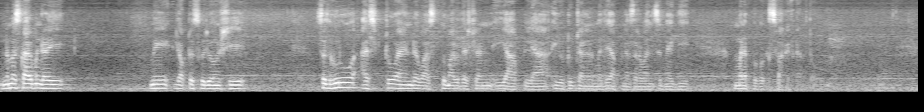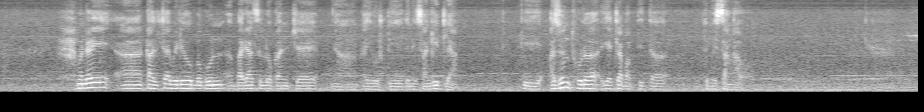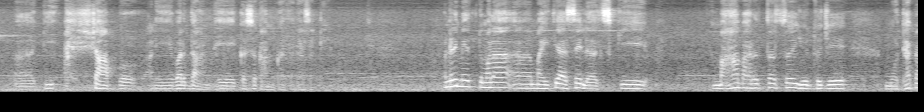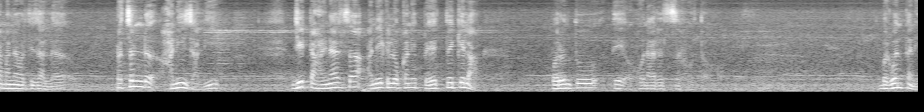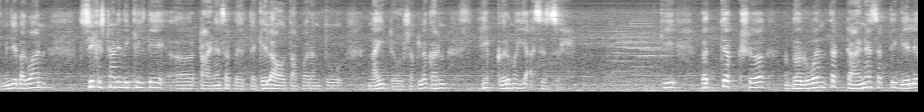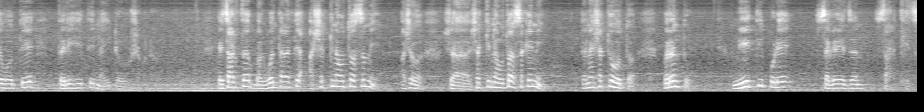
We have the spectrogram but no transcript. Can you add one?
नमस्कार मंडळी. मी doctor Suryavanshi. Sadguru astro and वास्तू मार्गदर्शन या आपल्या यूट्यूब चॅनलमध्ये आपल्या सर्वांचं मी अगदी मनपूर्वक स्वागत करतो. मंडळी कालच्या व्हिडिओ बघून बऱ्याच लोकांचे काही गोष्टी त्यांनी सांगितल्या की अजून थोडं याच्या बाबतीत तुम्ही सांगावं. की शाप आणि वरदान हे कसं काम करतं त्यासाठी? मंडळी मी तुम्हाला माहिती असेलच की महाभारताचं युद्ध जे मोठ्या प्रमाणावरती झालं प्रचंड हानी झाली जी टाळण्याचा अनेक लोकांनी प्रयत्न केला परंतु ते होणारच होतं. भगवंतानी म्हणजे भगवान श्रीकृष्णाने देखील ते टाळण्याचा प्रयत्न केला होता परंतु नाही टळू शकलं. कारण हे कर्म हे असंच आहे की प्रत्यक्ष भगवंत टाळण्यासाठी गेले होते तरीही ते नाही टळू शकलं. याचा अर्थ भगवंतांना ते अशक्य नव्हतं असं नाही. अशा श शक्य नव्हतं असं काही नाही. त्यांना शक्य होतं. परंतु नीतीपुढे सगळेजण सारखेच.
